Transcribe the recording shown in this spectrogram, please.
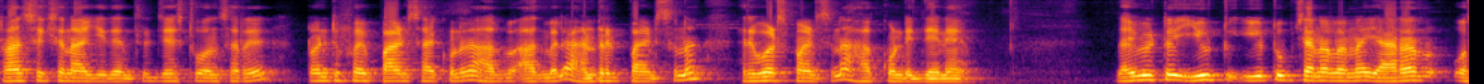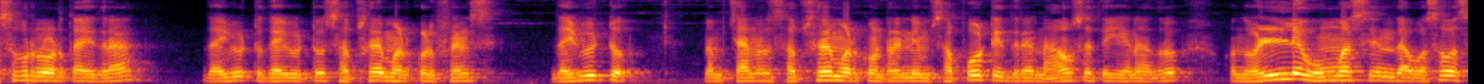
ಟ್ರಾನ್ಸಾಕ್ಷನ್ ಆಗಿದೆ ಅಂತೇಳಿ ಜಸ್ಟ್ ಒಂದು ಸರಿ ಟ್ವೆಂಟಿ ಫೈವ್ ಪಾಯಿಂಟ್ಸ್ ಹಾಕ್ಕೊಂಡ್ರೆ ಅದು ಆದಮೇಲೆ ಹಂಡ್ರೆಡ್ ಪಾಯಿಂಟ್ಸನ್ನ ರಿವರ್ಸ್ ಪಾಯಿಂಟ್ಸನ್ನ ಹಾಕ್ಕೊಂಡಿದ್ದೇನೆ ದಯವಿಟ್ಟು ಯೂಟ್ಯೂ ಯೂಟ್ಯೂಬ್ ಚಾನಲನ್ನು ಯಾರು ಹೊಸಬ್ರು ನೋಡ್ತಾ ಇದ್ದೀರಾ ದಯವಿಟ್ಟು ದಯವಿಟ್ಟು ಸಬ್ಸ್ಕ್ರೈಬ್ ಮಾಡ್ಕೊಳ್ಳಿ ಫ್ರೆಂಡ್ಸ್ ದಯವಿಟ್ಟು ನಮ್ಮ ಚಾನಲ್ ಸಬ್ಸ್ಕ್ರೈಬ್ ಮಾಡಿಕೊಂಡ್ರೆ ನಿಮ್ಮ ಸಪೋರ್ಟ್ ಇದ್ದರೆ ನಾವು ಸತಿ ಏನಾದರೂ ಒಂದು ಒಳ್ಳೆಯ ಹುಮ್ಮಸ್ಸಿಂದ ಹೊಸ ಹೊಸ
